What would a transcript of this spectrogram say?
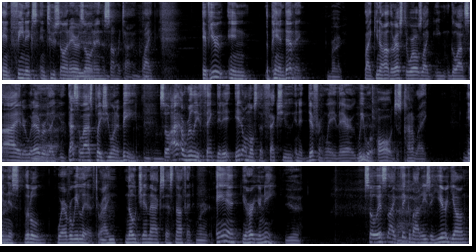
in Phoenix and Tucson, Arizona in the summertime. Mm-hmm. Like, if you're in the pandemic, Right. like you know how the rest of the world's like you can go outside or whatever like that's the last place you want to be mm-hmm. so I, really think that it, it almost affects you in a different way there we mm-hmm. were all just kind of like in this little wherever we lived right no gym access nothing Right. and you hurt your knee Yeah. so it's like, think ah. about it. He's a year young.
